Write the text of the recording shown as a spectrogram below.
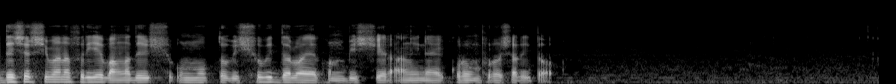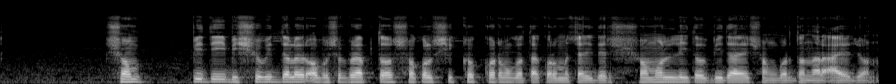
দেশের সীমানা ফিরিয়ে বাংলাদেশ উন্মুক্ত বিশ্ববিদ্যালয় এখন বিশ্বের আঙিনায় ক্রম প্রসারিত। সম্প্রীতি বিশ্ববিদ্যালয়ের অবসরপ্রাপ্ত সকল শিক্ষক, কর্মকর্তা, কর্মচারীদের সমন্বিত বিদায় সংবর্ধনার আয়োজন।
